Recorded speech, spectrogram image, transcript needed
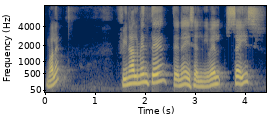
¿Vale? Finalmente tenéis el nivel 6,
